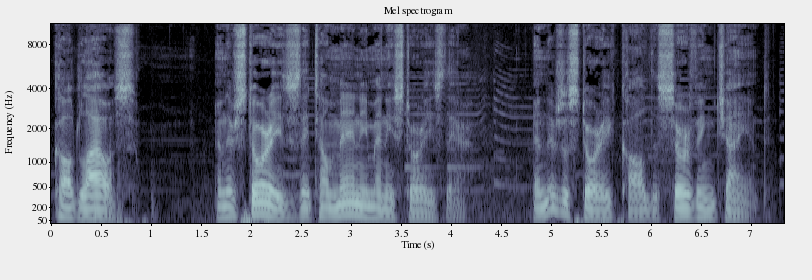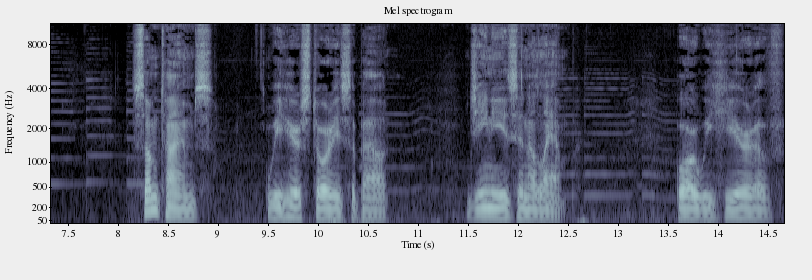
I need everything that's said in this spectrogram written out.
called Laos, and there's stories. They tell many, many stories there. And there's a story called The Serving Giant. Sometimes we hear stories about genies in a lamp, or we hear of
